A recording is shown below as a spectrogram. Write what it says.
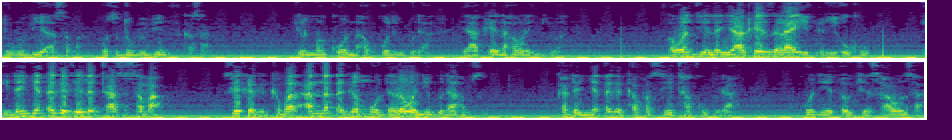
dubu biyu a sama wasu dubu biyun a ƙasa. Girman kowane haƙuri guda ya kai na hauren giwa. Tsawon jelar ya kai zira'i ɗari uku. Idan ya ɗaga jelar tasa sama sai ka ga kamar an naɗa gammo da rawani guda hamsin. Kadan ya ɗaga kafa sai taku guda. Ko da ya ɗauke sawunsa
